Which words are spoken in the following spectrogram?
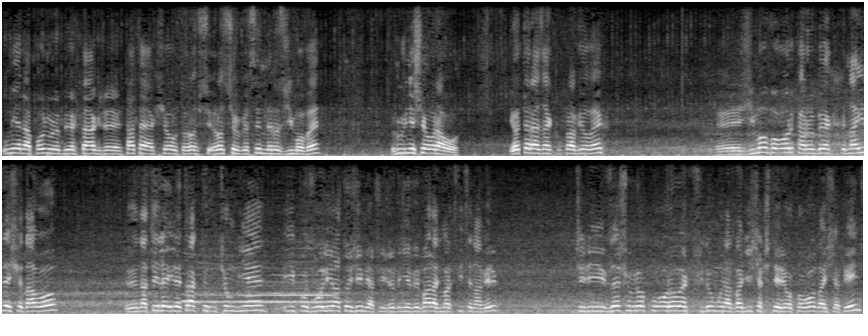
Umie na polu robiłem tak, że tata jak siął to roz, rozsiał wiosenne, rozzimowe. Różnie się orało. I od teraz jak uprawiałem e, zimowo orka robię na ile się dało e, na tyle ile traktor uciągnie i pozwoli na to ziemia, czyli żeby nie wywalać martwicy na wierzch czyli w zeszłym roku orołek przy domu na 24 około, 25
